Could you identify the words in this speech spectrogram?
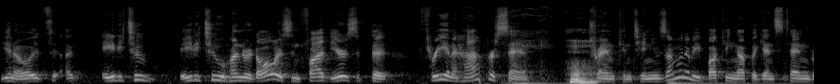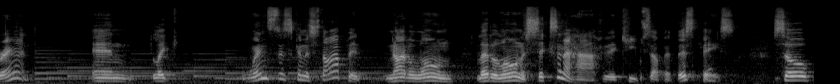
You know, it's uh, 82 $8,200 in five years. If the three and a half percent trend continues, I'm going to be bucking up against 10 grand. And like, when's this going to stop it? Not alone, let alone a six and a half if it keeps up at this pace. So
